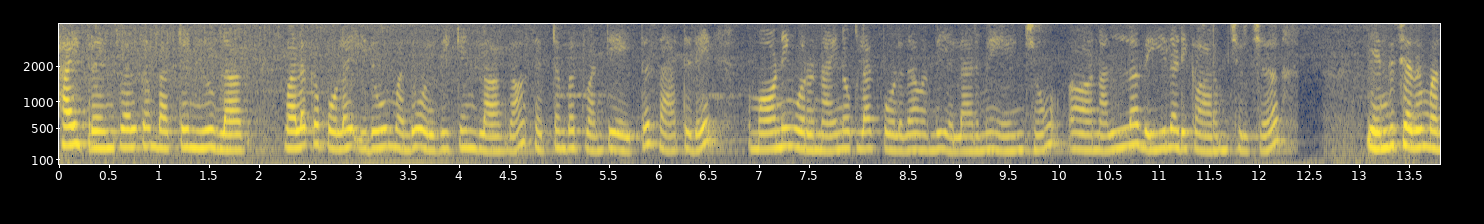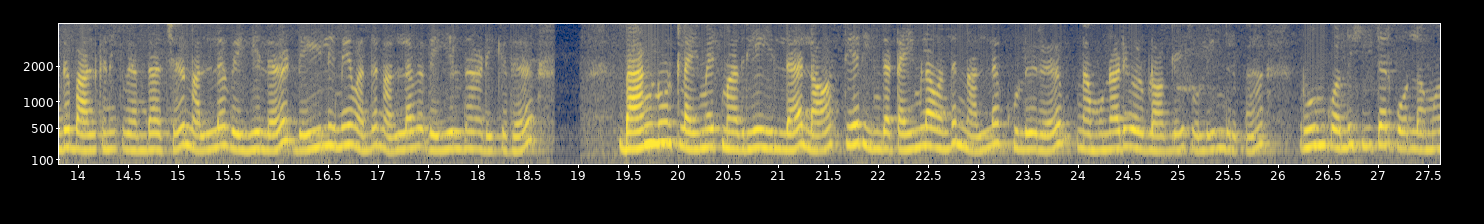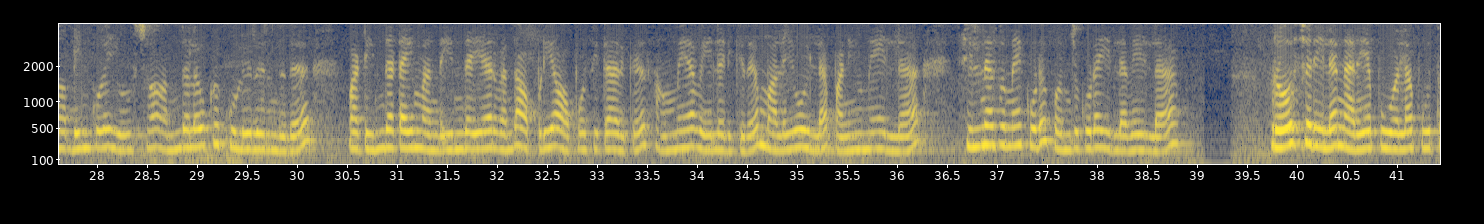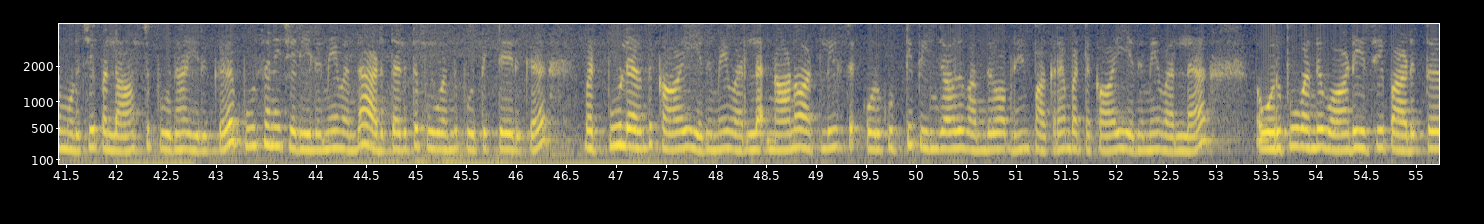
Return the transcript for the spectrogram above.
Hi friends welcome back to new vlog வழக்க போல் இதுவும் வந்து ஒரு வீக்கெண்ட் விளாக் தான். September twenty eight Saturday morning ஒரு நைன் ஓ கிளாக் போல் தான் வந்து எல்லாருமே ஏஞ்சோம். நல்லா வெயில் அடிக்க ஆரம்பிச்சிருச்சு. எந்திரிச்சதும் வந்து பால்கனிக்கு வந்தாச்சு. நல்ல வெயில். டெய்லியுமே வந்து நல்ல வெயில் தான் அடிக்குது. பெங்களூர் கிளைமேட் மாதிரியே இல்லை. லாஸ்ட் இயர் இந்த டைமில் வந்து நல்ல குளிர். நான் முன்னாடி ஒரு ப்ளாக்லேயே சொல்லியிருந்திருப்பேன். ரூம்க்கு வந்து ஹீட்டர் போடலாமா அப்படின்னு கூட யோசித்தோம் அந்தளவுக்கு குளிர் இருந்தது. பட் இந்த டைம் வந்து இந்த இயர் வந்து அப்படியே ஆப்போசிட்டாக இருக்குது செம்மையாக வெயில் அடிக்குது. மழையும் இல்லை பனியுமே இல்லை. சில்னஸுமே கூட கொஞ்சம் கூட இல்லவே இல்லை. ரோஸ் செடியில் நிறைய பூவெல்லாம் பூத்து முடிச்சு இப்போ லாஸ்ட் பூ தான் இருக்குது பூசணி செடியிலுமே வந்து அடுத்தடுத்து பூ வந்து பூத்துக்கிட்டே இருக்குது பட் பூலேருந்து காய் எதுவுமே வரல. நானும் அட்லீஸ்ட் ஒரு குட்டி பிஞ்சாவது வந்துடும் அப்படின்னு பார்க்குறேன் பட் காய் எதுவுமே வரல. ஒரு பூ வந்து வாடிருச்சு. இப்போ அடுத்து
